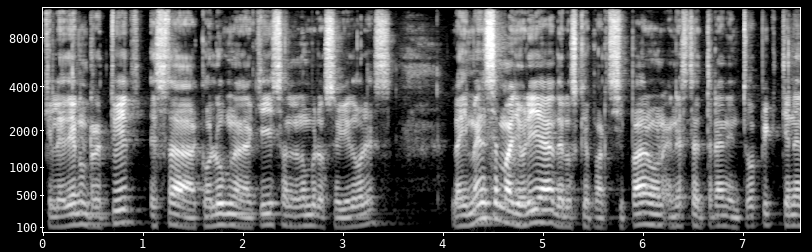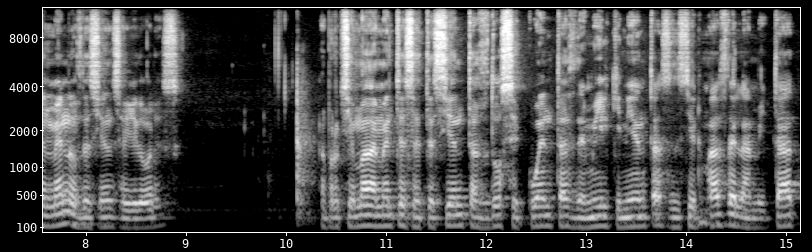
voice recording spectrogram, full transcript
que le dieron retweet, esta columna de aquí son el número de seguidores, la inmensa mayoría de los que participaron en este trending topic tienen menos de 100 seguidores aproximadamente 712 cuentas de 1500, es decir, más de la mitad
